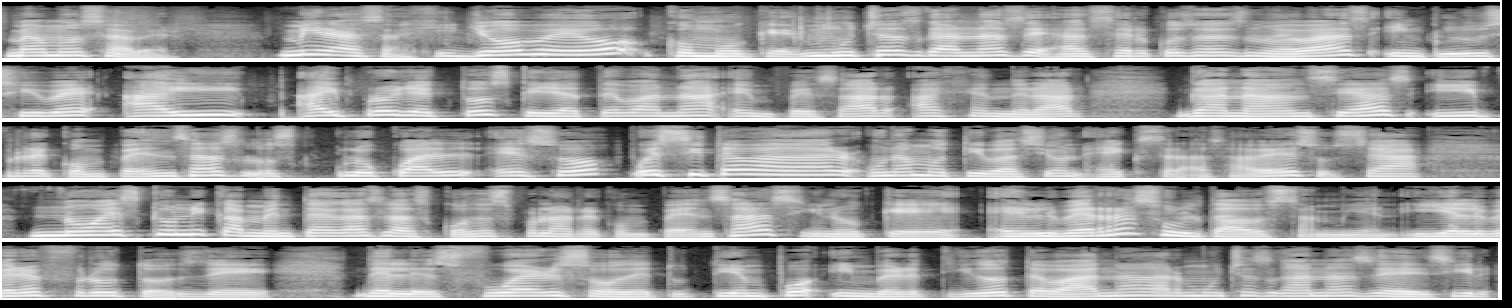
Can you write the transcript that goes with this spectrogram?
vamos a ver. Mira, Saji, yo veo como que muchas ganas de hacer cosas nuevas, inclusive hay, hay proyectos que ya te van a empezar a generar ganancias y recompensas, lo cual eso pues sí te va a dar una motivación extra, ¿sabes? O sea, no es que únicamente hagas las cosas por la recompensa, sino que el ver resultados también y el ver frutos de, del esfuerzo, de tu tiempo invertido, te van a dar muchas ganas de decir,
